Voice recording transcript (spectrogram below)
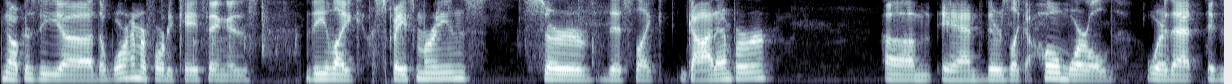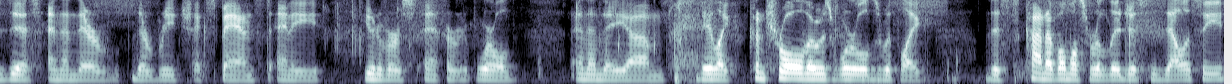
no because the uh the Warhammer 40k thing is the like Space Marines serve this like god emperor um and there's like a home world where that exists and then their their reach expands to any universe and, or world and then they um they like control those worlds with like this kind of almost religious zealousy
